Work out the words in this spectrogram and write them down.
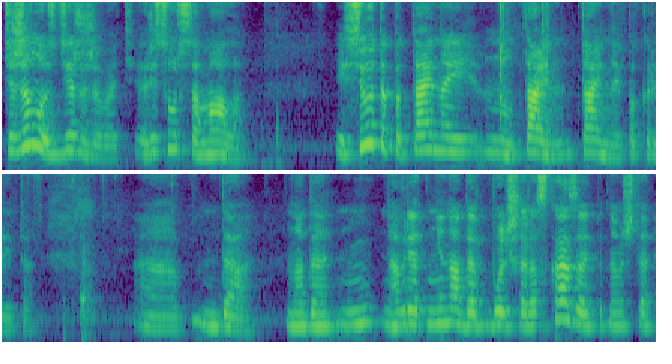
Тяжело сдерживать. Ресурса мало. И все это под тайной, ну, тайн, тайной покрыто. А, да, надо, говорят, не надо больше рассказывать, потому что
